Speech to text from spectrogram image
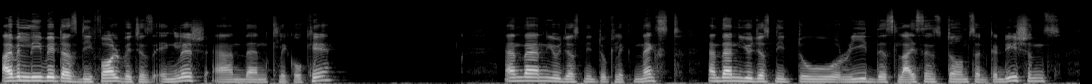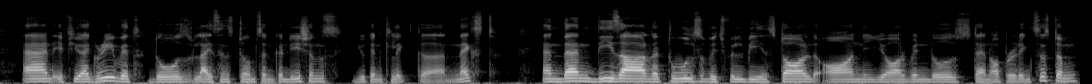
I will leave it as default which is English and then click OK. And then you just need to click next and then you just need to read this license terms and conditions and if you agree with those license terms and conditions you can click uh, next and then these are the tools which will be installed on your Windows 10 operating system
